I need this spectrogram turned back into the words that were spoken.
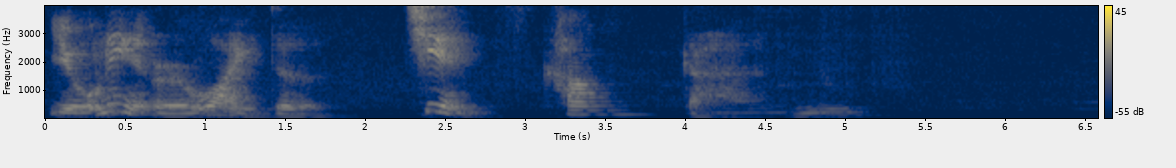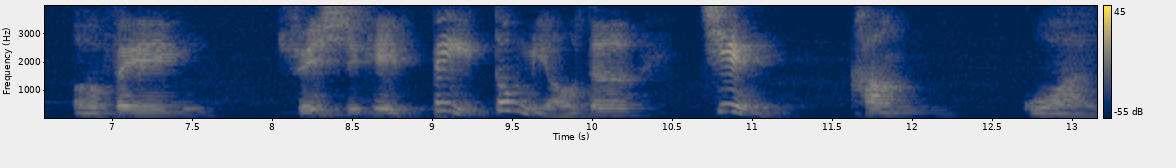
由内而外的健康感，而非随时可以被动摇的健康。观，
